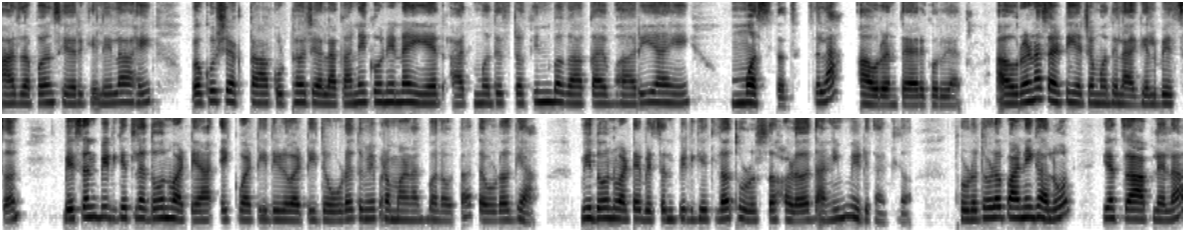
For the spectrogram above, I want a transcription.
आज आपण शेअर केलेला आहे. बघू शकता कुठं ज्याला काने कोणी नाही आहेत. आतमध्ये स्टफिन बघा काय भारी आहे. मस्तच. चला आवरण तयार करूयात. आवरणासाठी याच्यामध्ये लागेल बेसन. बेसन पीठ घेतलं दोन वाट्या, एक वाटी, दीड वाटी जेवढं तुम्ही प्रमाणात बनवता तेवढं घ्या. मी दोन वाट्या बेसन पीठ घेतलं, थोडंसं हळद आणि मीठ घातलं. थोडं-थोडं पाणी घालून याचा आपल्याला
